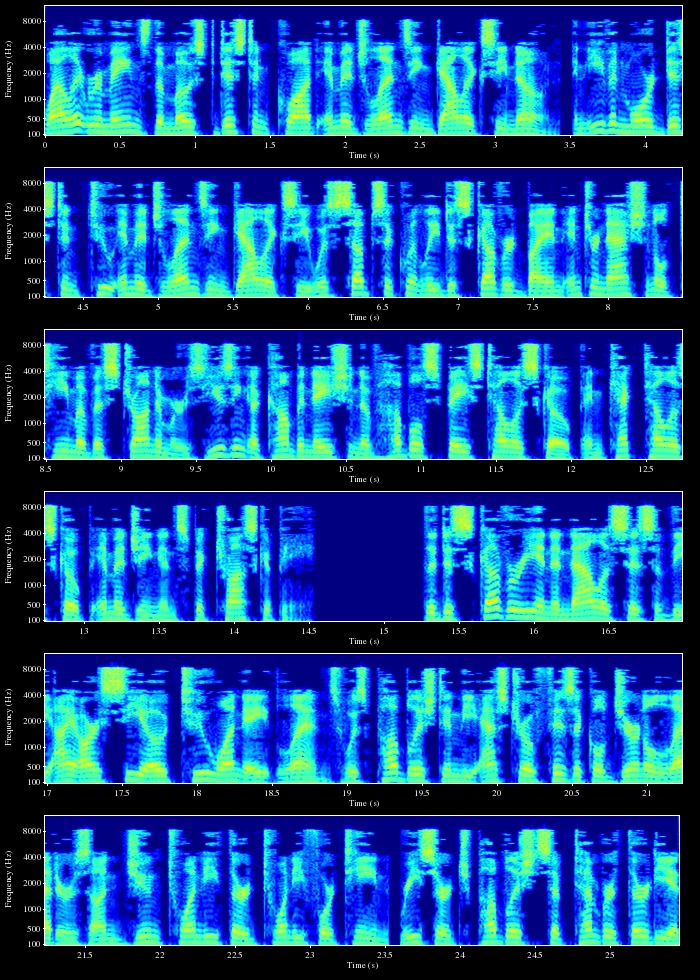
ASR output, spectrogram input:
While it remains the most distant quad-image lensing galaxy known, an even more distant two-image lensing galaxy was subsequently discovered by an international team of astronomers using a combination of Hubble Space Telescope and Keck telescope imaging and spectroscopy. The discovery and analysis of the IRC 0218 lens was published in the Astrophysical Journal Letters on June 23, 2014. Research published September 30,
